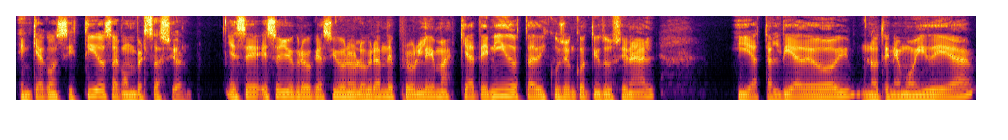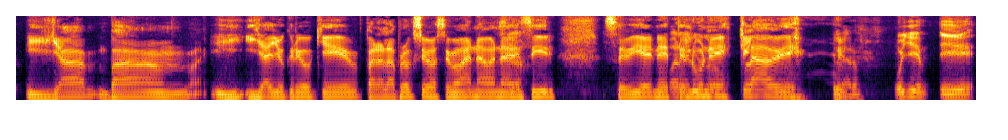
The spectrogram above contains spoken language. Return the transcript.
en qué ha consistido esa conversación. Ese, eso yo creo que ha sido uno de los grandes problemas que ha tenido esta discusión constitucional y hasta el día de hoy no tenemos idea y ya va y, ya yo creo que para la próxima semana van a decir se viene este lunes clave. Claro. Oye, eh,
